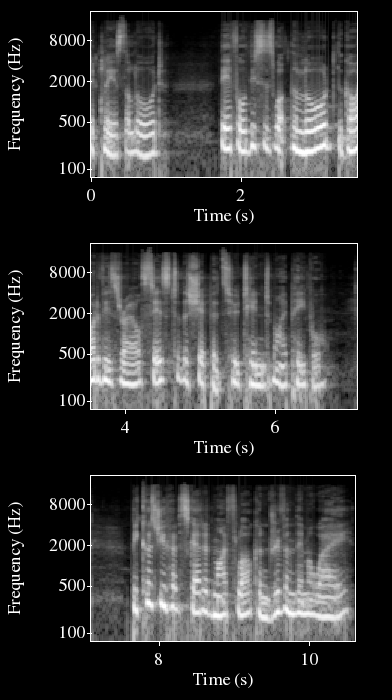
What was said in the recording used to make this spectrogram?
declares the Lord. Therefore, this is what the Lord, the God of Israel, says to the shepherds who tend my people Because you have scattered my flock and driven them away,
